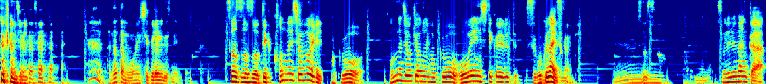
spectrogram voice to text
感じになって。あなたも応援してくれるんですね。みたいなそうそうそう。てか、こんなにしょぼい僕を、こんな状況の僕を応援してくれるってすごくないですかみたいな。うーんそうそうそれでなんか、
